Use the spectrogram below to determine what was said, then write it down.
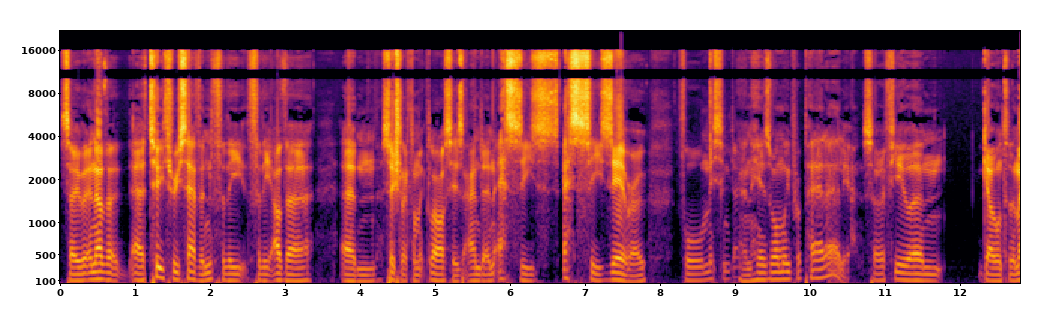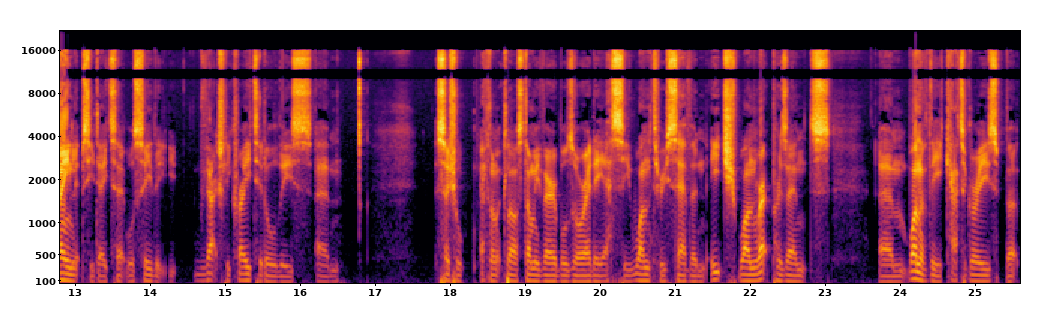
So another uh, two through seven for the for the other um, social economic classes, and an SC zero for missing data. And here's one we prepared earlier. So if you um, go onto the main LSYPE dataset, we'll see that you, we've actually created all these um, social economic class dummy variables already, SC1 through 7. Each one represents um, one of the categories, but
